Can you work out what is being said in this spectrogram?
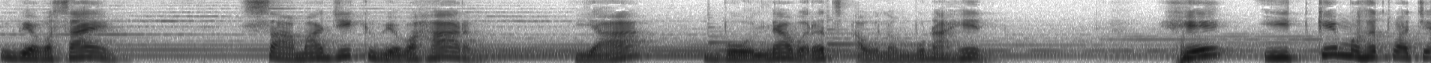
व्यवसाय सामाजिक व्यवहार या बोलण्यावरच अवलंबून आहेत. हे इतके महत्त्वाचे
